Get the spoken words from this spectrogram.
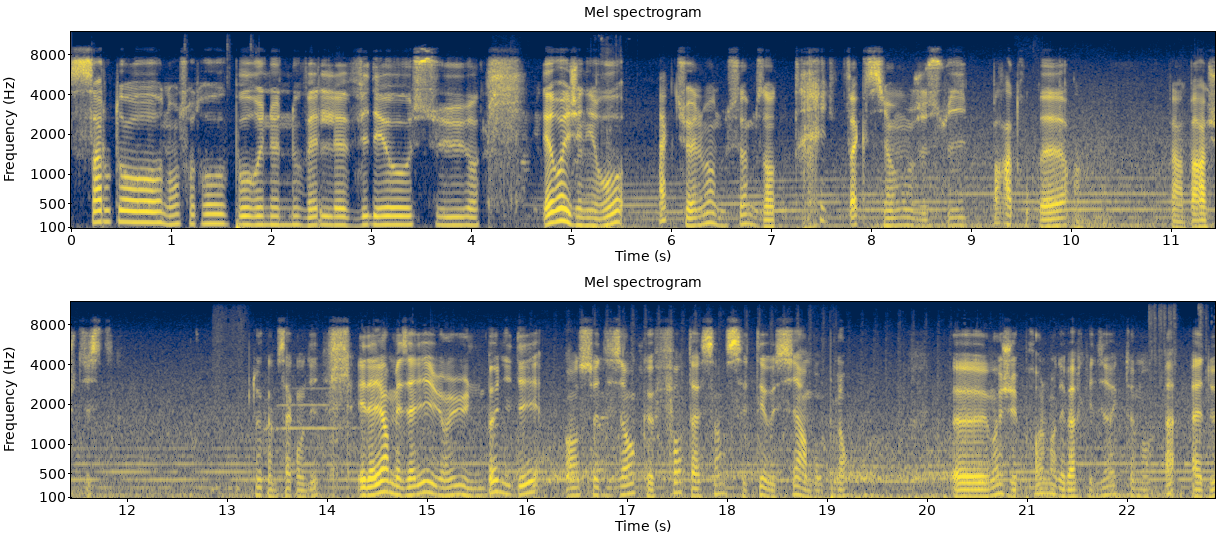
Salut tout le monde, on se retrouve pour une nouvelle vidéo sur Héros et Généraux. Actuellement nous sommes en trifaction, je suis paratrooper, enfin parachutiste, plutôt comme ça qu'on dit. Et d'ailleurs mes alliés ont eu une bonne idée en se disant que Fantassin c'était aussi un bon plan. Euh, moi j'ai probablement débarqué directement à A2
